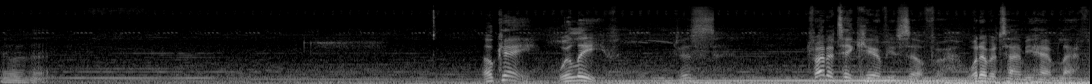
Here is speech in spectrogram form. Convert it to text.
เออ Okay, we'll leave. Just try to take care of yourself for whatever time you have left.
